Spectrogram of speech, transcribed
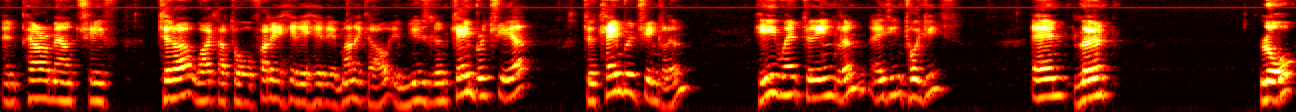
and Paramount Chief Tira Waikato Wharehere Manukau in New Zealand, Cambridge here, to Cambridge, England. He went to England, 1820s, and learnt law,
